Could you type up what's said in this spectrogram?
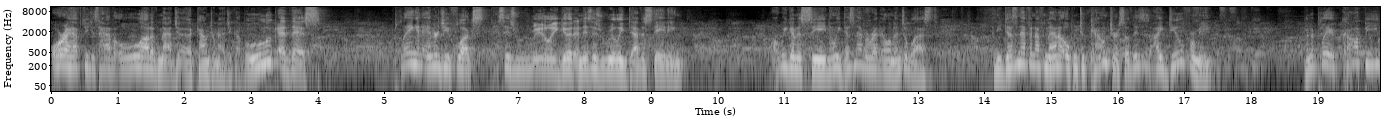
Or I have to just have a lot of magic, uh, counter magic up. Look at this. Playing an energy flux, this is really good and this is really devastating. Are we gonna see? No, he doesn't have a red elemental blast. And he doesn't have enough mana open to counter, so this is ideal for me. Gonna play a copy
